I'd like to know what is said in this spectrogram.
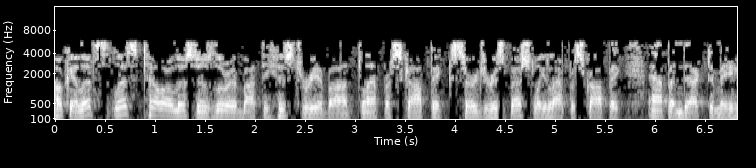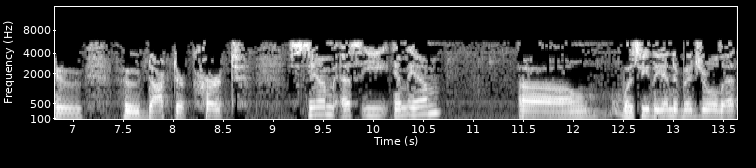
Okay, let's let's tell our listeners a little bit about the history about laparoscopic surgery, especially laparoscopic appendectomy. Who who Dr. Kurt Semm S E M M uh, was he the individual that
